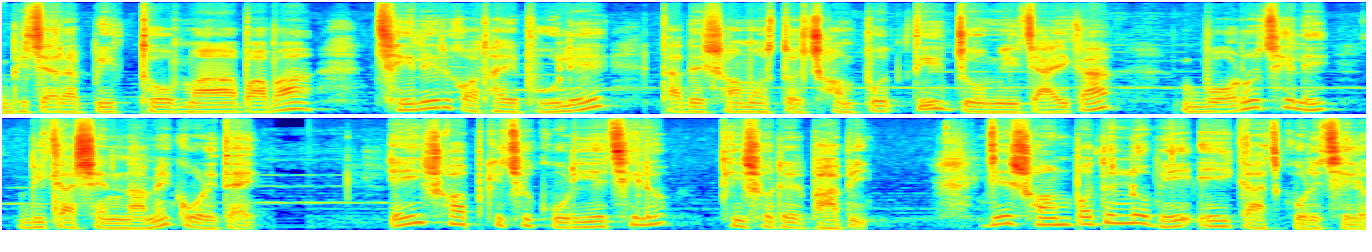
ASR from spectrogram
বেচারা বৃদ্ধ মা বাবা ছেলের কথায় ভুলে তাদের সমস্ত সম্পত্তি, জমি, জায়গা বড় ছেলে বিকাশের নামে করে দেয়। এই সব কিছু করিয়েছিল কিশোরের ভাবি, যে সম্পদের লোভে এই কাজ করেছিল।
